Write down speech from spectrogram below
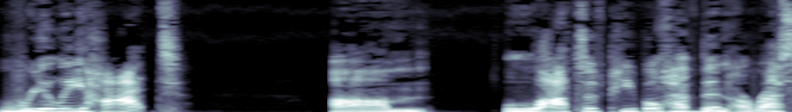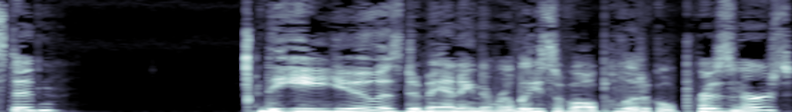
really hot. Um, lots of people have been arrested. The EU is demanding the release of all political prisoners.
